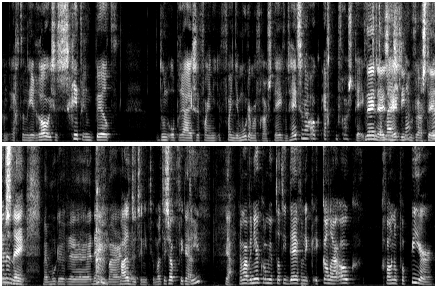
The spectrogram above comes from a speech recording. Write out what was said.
een, echt een heroïsche, schitterend beeld doen opreizen van je, van je moeder, mevrouw Stevens. Heet ze nou ook echt mevrouw Stevens? Nee, nee, ze heet niet mevrouw Stevens. Nee, mijn moeder, uh, nee, maar... maar dat doet er niet toe. Maar het is ook fictief. Ja. ja. maar wanneer kwam je op dat idee van... ik, ik kan haar ook gewoon op papier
